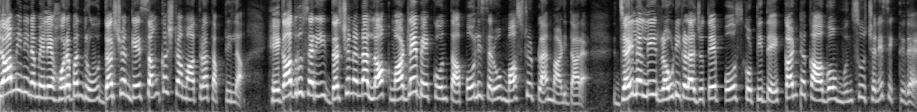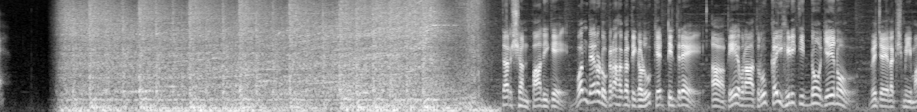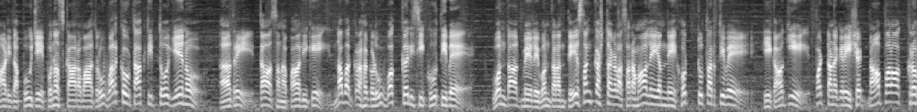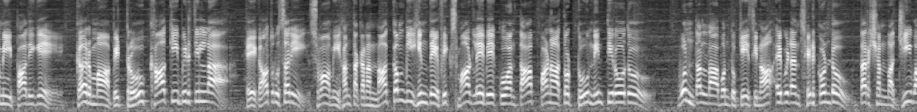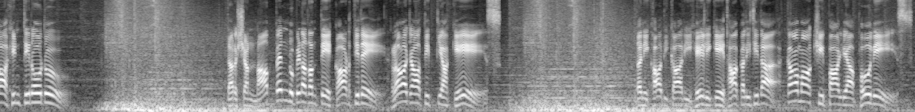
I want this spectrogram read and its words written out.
ಜಾಮೀನಿನ ಮೇಲೆ ಹೊರಬಂದ್ರೂ ದರ್ಶನ್ಗೆ ಸಂಕಷ್ಟ ಮಾತ್ರ ತಪ್ಪಿಲ್ಲ ಹೇಗಾದ್ರೂ ಸರಿ ದರ್ಶನನ್ನ ಲಾಕ್ ಮಾಡಲೇಬೇಕು ಅಂತ ಪೊಲೀಸರು ಮಾಸ್ಟರ್ ಪ್ಲಾನ್ ಮಾಡಿದ್ದಾರೆ. ಜೈಲಲ್ಲಿ ರೌಡಿಗಳ ಜೊತೆ ಪೋಸ್ ಕೊಟ್ಟಿದ್ದೇ ಕಂಟಕ ಆಗೋ ಮುನ್ಸೂಚನೆ ಸಿಗ್ತಿದೆ ದರ್ಶನ್ ಪಾಲಿಗೆ ಒಂದೆರಡು ಗ್ರಹಗತಿಗಳು ಕೆಟ್ಟಿದ್ರೆ, ಆ ದೇವರಾದ್ರೂ ಕೈ ಹಿಡಿತಿದ್ನೋ ಏನೋ? ವಿಜಯಲಕ್ಷ್ಮಿ ಮಾಡಿದ ಪೂಜೆ ಪುನಸ್ಕಾರವಾದರೂ ವರ್ಕೌಟ್ ಆಗ್ತಿತ್ತೋ ಏನೋ? ಆದ್ರೆ ದಾಸನ ಪಾಲಿಗೆ ನವಗ್ರಹಗಳು ಒಕ್ಕರಿಸಿ ಕೂತಿವೆ. ಒಂದಾದ್ಮೇಲೆ ಒಂದರಂತೆ ಸಂಕಷ್ಟಗಳ ಸರಮಾಲೆಯನ್ನೇ ಹೊತ್ತು ತರ್ತಿವೆ. ಹೀಗಾಗಿಯೇ ಪಟ್ಟಣಗೆರೆ ಶೆಡ್ನ ಪರಾಕ್ರಮಿ ಪಾಲಿಗೆ ಕರ್ಮ ಬಿಟ್ರೂ ಖಾಕಿ ಬಿಡ್ತಿಲ್ಲ. ಹೇಗಾದ್ರೂ ಸರಿ ಸ್ವಾಮಿ ಹಂತಕನನ್ನ ಕಂಬಿ ಹಿಂದೆ ಫಿಕ್ಸ್ ಮಾಡ್ಲೇಬೇಕು ಅಂತ ಪಣ ತೊಟ್ಟು ನಿಂತಿರೋದು. ಒಂದಲ್ಲ ಒಂದು ಕೇಸಿನ ಎವಿಡೆನ್ಸ್ ಹಿಡ್ಕೊಂಡು ದರ್ಶನ್ನ ಜೀವ ಹಿಂತಿರೋದು. ದರ್ಶನ್ನ ಬೆನ್ನು ಬಿಡದಂತೆ ಕಾಡ್ತಿದೆ ರಾಜಾತಿಥ್ಯ ಕೇಸ್. ತನಿಖಾಧಿಕಾರಿ ಹೇಳಿಕೆ ದಾಖಲಿಸಿದ ಕಾಮಾಕ್ಷಿ ಪಾಳ್ಯ ಪೊಲೀಸ್.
